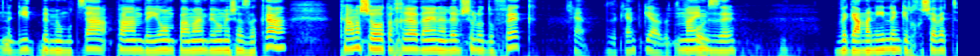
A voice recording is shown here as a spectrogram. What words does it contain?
נגיד בממוצע פעם ביום, פעמיים ביום יש אזעקה, כמה שעות אחרי עדיין הלב שלו דופק. כן, זה כן פגיעה בתפקוד. מה עם זה? וגם אני נגיד חושבת,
